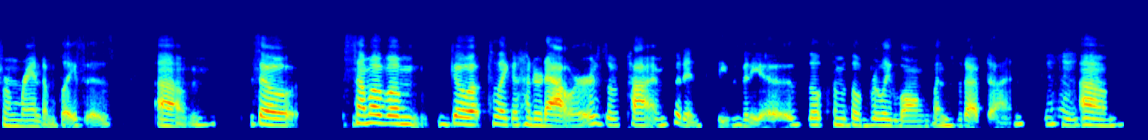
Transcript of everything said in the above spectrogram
from random places. Um, so some of them go up to like 100 hours of time put into these videos, some of the really long ones that I've done. Mhm. Um,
